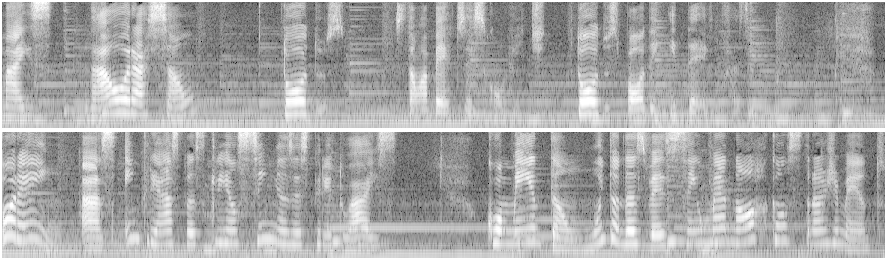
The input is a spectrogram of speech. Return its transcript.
mas na oração, todos estão abertos a esse convite. Todos podem e devem fazer. Porém, as, entre aspas, criancinhas espirituais comentam muitas das vezes sem o menor constrangimento.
